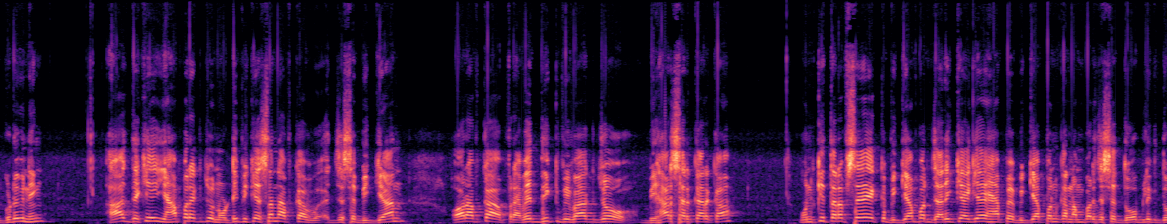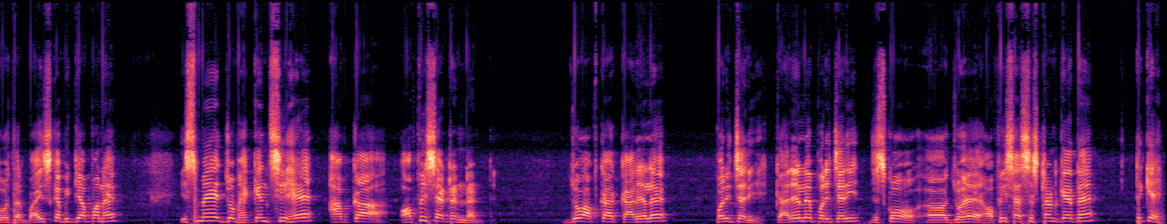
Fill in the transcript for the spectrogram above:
गुड इवनिंग आज देखिए यहाँ पर एक जो नोटिफिकेशन आपका, जैसे विज्ञान और आपका प्राविधिक विभाग जो बिहार सरकार का, उनकी तरफ़ से एक विज्ञापन जारी किया गया है। यहाँ पे विज्ञापन का नंबर जैसे दो ब्लिक दो हज़ार बाईस का विज्ञापन है। इसमें जो वैकेंसी है आपका ऑफ़िस अटेंडेंट जो आपका कार्यालय परिचरी कार्यालय परिचरी, जिसको जो है ऑफ़िस असिस्टेंट कहते हैं ठीक है?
